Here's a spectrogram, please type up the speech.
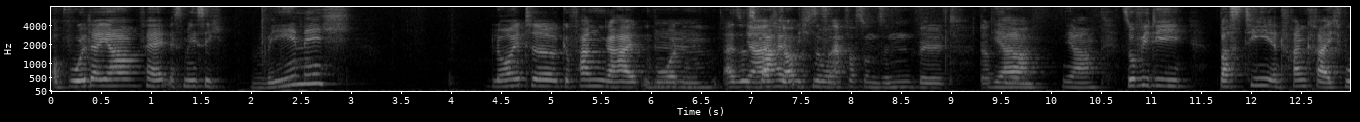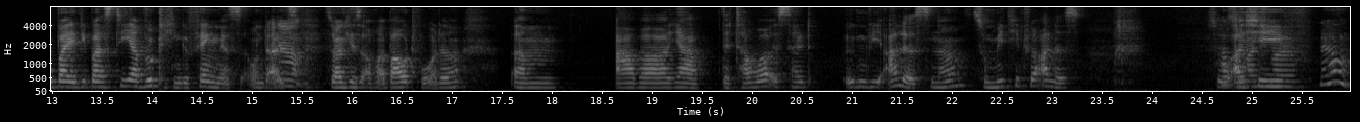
Obwohl da ja verhältnismäßig wenig Leute gefangen gehalten wurden. Also es ja, war ich halt glaube, nicht es ist so. einfach so ein Sinnbild dafür. Ja, ja. So wie die Bastille in Frankreich, wobei die Bastille ja wirklich ein Gefängnis und als Ja. solches auch erbaut wurde. Ähm, aber ja, der Tower ist halt irgendwie alles, ne? So ein Mädchen für alles. So Hast Archiv, Ja.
